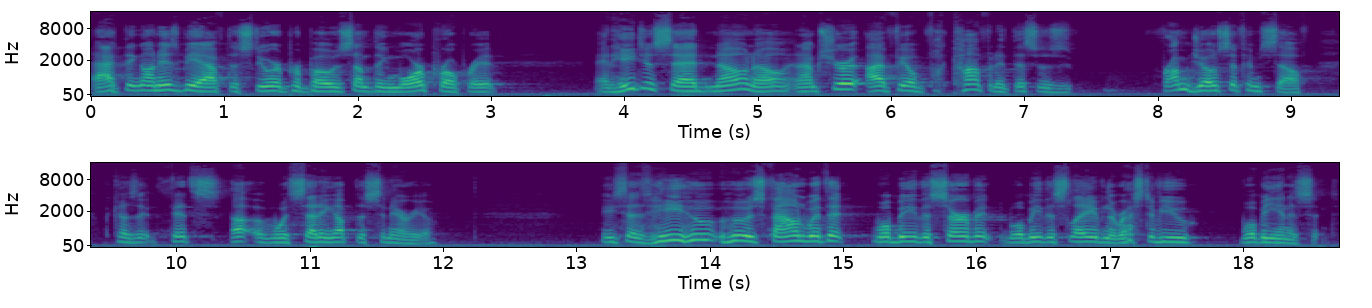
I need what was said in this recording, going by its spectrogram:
Acting on his behalf, the steward proposed something more appropriate. And he just said, no, no. And I'm sure I feel confident this is from Joseph himself because it fits uh, with setting up the scenario. He says, He who, who is found with it will be the servant, will be the slave, and the rest of you will be innocent.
